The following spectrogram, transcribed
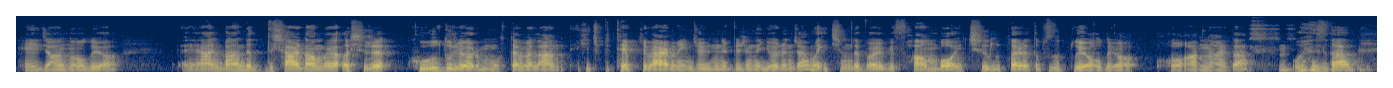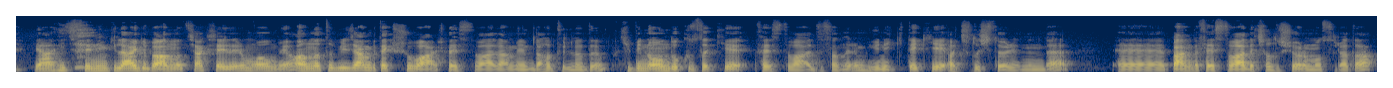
heyecanlı oluyor. Yani ben de dışarıdan böyle aşırı cool duruyorum muhtemelen hiçbir tepki vermeyince ünlü birini görünce ama içimde böyle bir fanboy çığlıklar atıp zıplıyor oluyor o anlarda. O yüzden yani hiç seninkiler gibi anlatacak şeylerim olmuyor. Anlatabileceğim bir tek şu var festivalden benim de hatırladığım. 2019'daki festivaldi sanırım. Unique'deki açılış töreninde. Ee, ben de festivalde çalışıyorum o sırada.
